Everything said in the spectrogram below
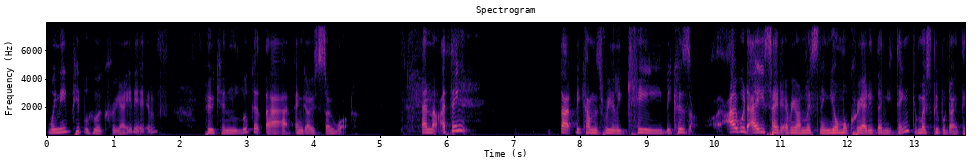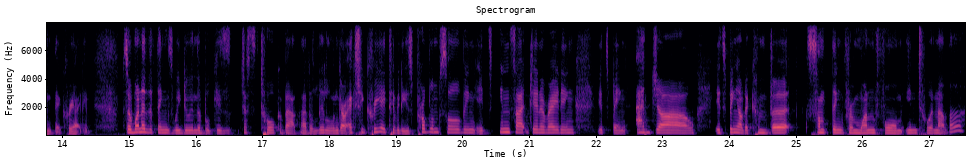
We need people who are creative, who can look at that and go, so what? And I think that becomes really key because I would a say to everyone listening, you're more creative than you think. Most people don't think they're creative. So one of the things we do in the book is just talk about that a little and go. Actually, creativity is problem solving. It's insight generating. It's being agile. It's being able to convert something from one form into another.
